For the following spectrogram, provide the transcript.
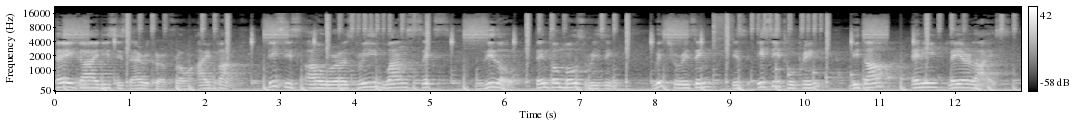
Hey guys, this is Erica from iFun. This is our 3160 dental mold resin, which resin is easy to print without any layer lines.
